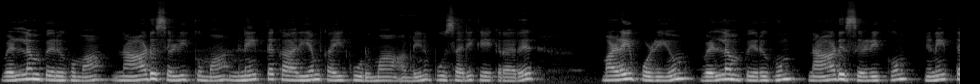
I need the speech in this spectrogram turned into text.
வெள்ளம் பெருகுமா? நாடு செழிக்குமா? நினைத்த காரியம் கைகூடுமா? அப்படின்னு பூசாரி கேட்குறாரு மழை பொழியும் வெள்ளம் பெருகும் நாடு செழிக்கும் நினைத்த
